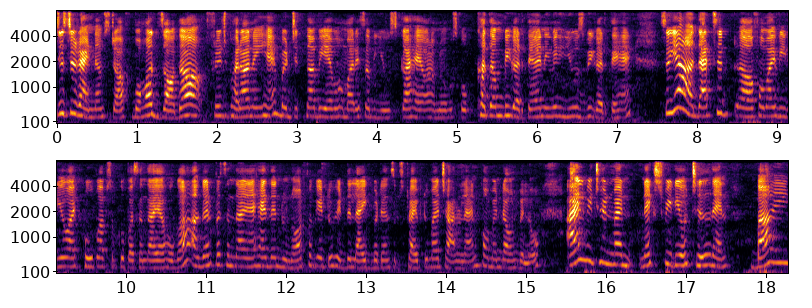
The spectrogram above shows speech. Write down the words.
जस्ट रैंडम स्टफ़ बहुत ज़्यादा फ्रिज भरा नहीं है बट जितना भी है वो हमारे सब यूज़ का है और हम लोग उसको ख़त्म भी करते हैं इवन यूज़ भी करते हैं। So yeah that's it for my video I hope आप सबको पसंद आया होगा। अगर पसंद आया है then do not forget to hit the like button subscribe to my channel and comment down below I'll meet you in my next video till then bye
